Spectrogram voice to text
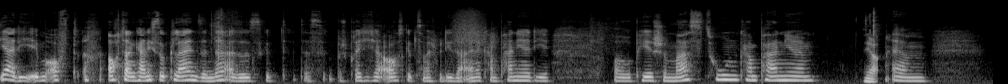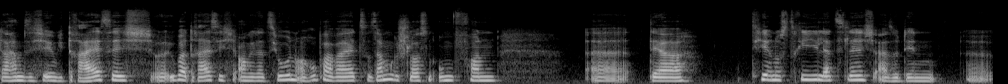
ja, die eben oft auch dann gar nicht so klein sind. Ne? Also es gibt, das bespreche ich ja auch, es gibt zum Beispiel diese eine Kampagne, die europäische Must-Tun-Kampagne. Ja. Ähm, da haben sich irgendwie 30 oder über 30 Organisationen europaweit zusammengeschlossen, um von äh, der Tierindustrie letztlich, also den äh,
